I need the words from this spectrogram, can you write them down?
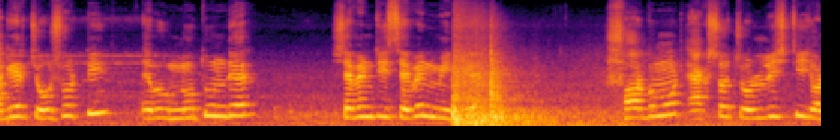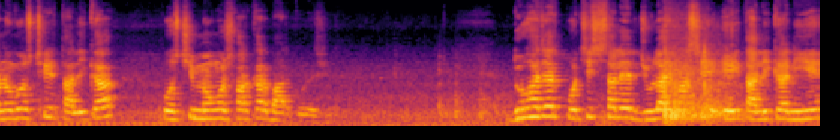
আগের চৌষট্টি এবং নতুনদের সেভেন্টি সেভেন মিলিয়ে সর্বমোট একশো চল্লিশটি জনগোষ্ঠীর তালিকা পশ্চিমবঙ্গ সরকার বার করেছে। দু হাজার পঁচিশ সালের জুলাই মাসে এই তালিকা নিয়ে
